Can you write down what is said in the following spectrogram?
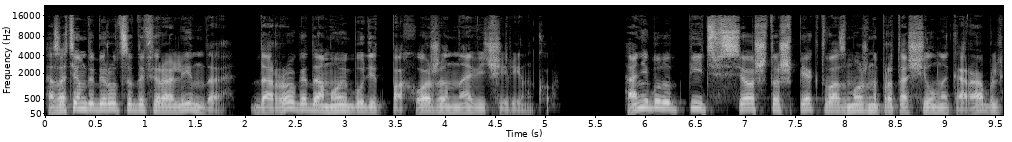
а затем доберутся до Феролинда, дорога домой будет похожа на вечеринку. Они будут пить все, что Шпект, возможно, протащил на корабль,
